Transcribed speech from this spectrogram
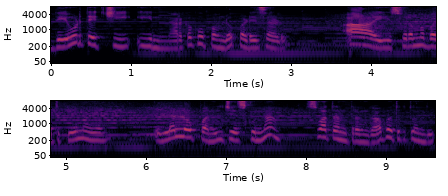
దేవుడు తెచ్చి ఈ నరక కూపంలో పడేశాడు. ఆ ఈశ్వరమ్మ బతికే నయం. ఇళ్ళల్లో పనులు చేసుకున్నా స్వతంత్రంగా బతుకుతుంది.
